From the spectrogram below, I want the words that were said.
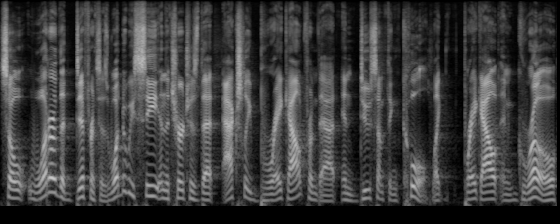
So, what are the differences? What do we see in the churches that actually break out from that and do something cool, like break out and grow?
